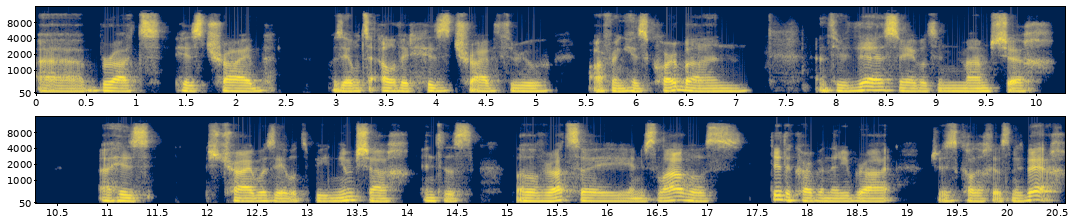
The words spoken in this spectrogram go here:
uh, brought his tribe, was able to elevate his tribe through offering his korban. And through this, they're able to mamshech, uh, his tribe was able to be nimshach into this level of ratzai and his lavos through the korban that he brought which is called a mizbeach.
